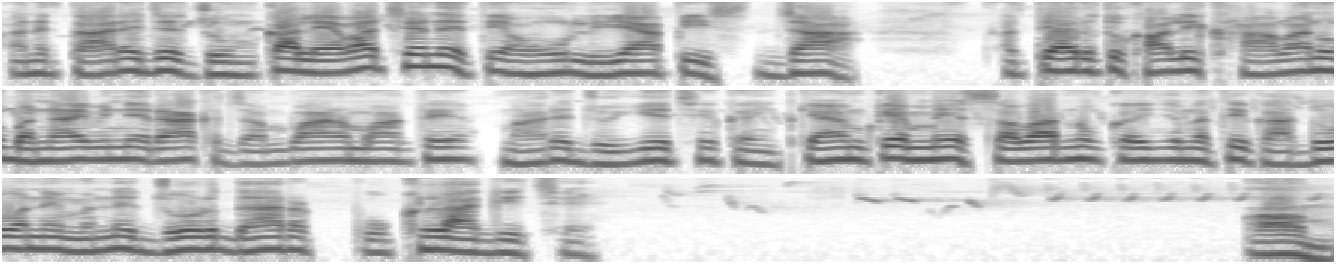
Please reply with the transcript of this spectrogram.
અને તારે જે ઝુમકા લેવા છે ને તે હું લઈ આપીશ. જા. અત્યારે તો ખાલી ખાવાનું બનાવીને રાખ જમવા માટે. મારે જોઈએ છે કંઈ. કેમ કે મેં સવારનું કંઈ જ નથી ખાધું અને મને જોરદાર ભૂખ લાગી છે. આમ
